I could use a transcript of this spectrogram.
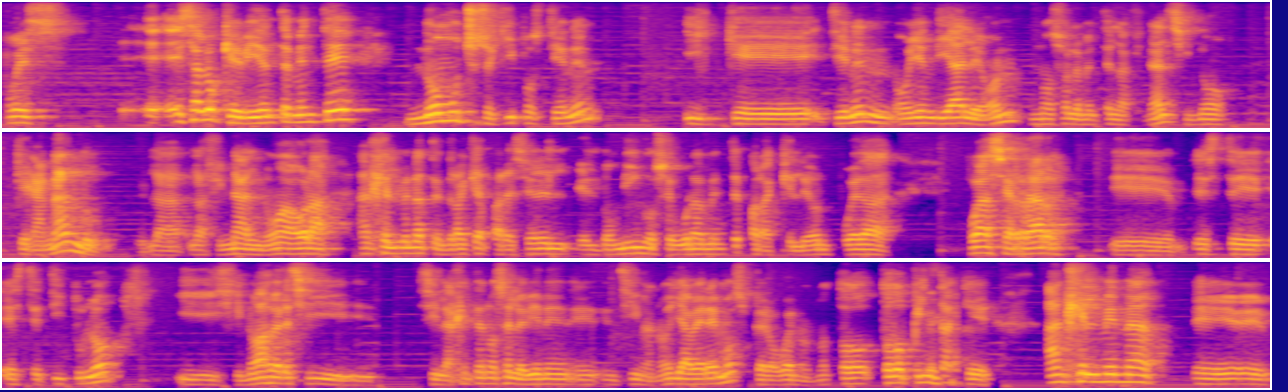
pues e, es algo que evidentemente no muchos equipos tienen y que tienen hoy en día León, no solamente en la final, sino que ganando la, final, ¿no? Ahora Ángel Mena tendrá que aparecer el, domingo seguramente para que León pueda, pueda cerrar eh, este, este título y si no, a ver si, si la gente no se le viene encima, ¿no? Ya veremos, pero bueno, ¿no? todo, todo pinta que Ángel Mena eh,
